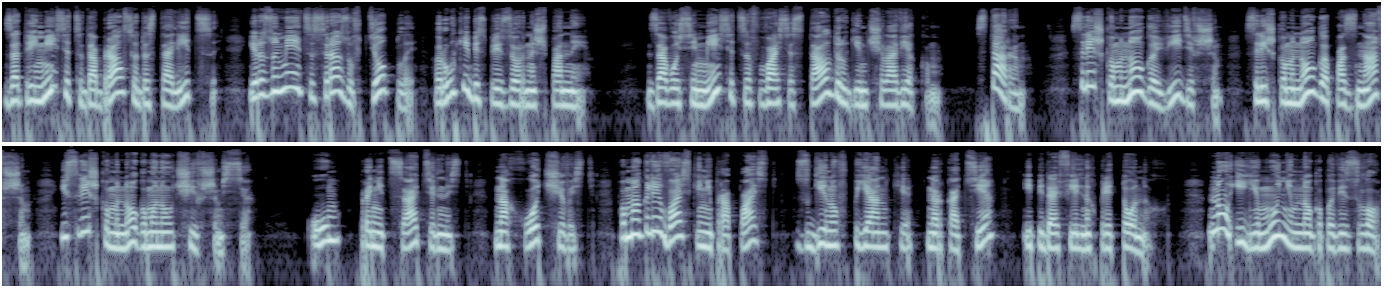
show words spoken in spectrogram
За три месяца добрался до столицы и, разумеется, сразу в теплые руки беспризорной шпаны. За восемь месяцев Вася стал другим человеком. Старым. Слишком много видевшим, слишком много познавшим и слишком многому научившимся. Ум, проницательность, находчивость помогли Ваське не пропасть, сгинув в пьянке, наркоте и педофильных притонах. Ну и ему немного повезло.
